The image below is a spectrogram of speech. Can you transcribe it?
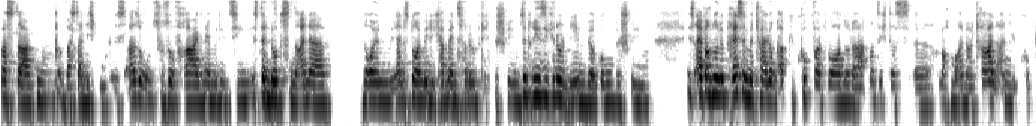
was da gut und was da nicht gut ist. Also zu so Fragen der Medizin, ist der Nutzen einer neuen, eines neuen Medikaments vernünftig beschrieben? Sind Risiken und Nebenwirkungen beschrieben? Ist einfach nur eine Pressemitteilung abgekupfert worden oder hat man sich das äh, nochmal neutral angeguckt?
